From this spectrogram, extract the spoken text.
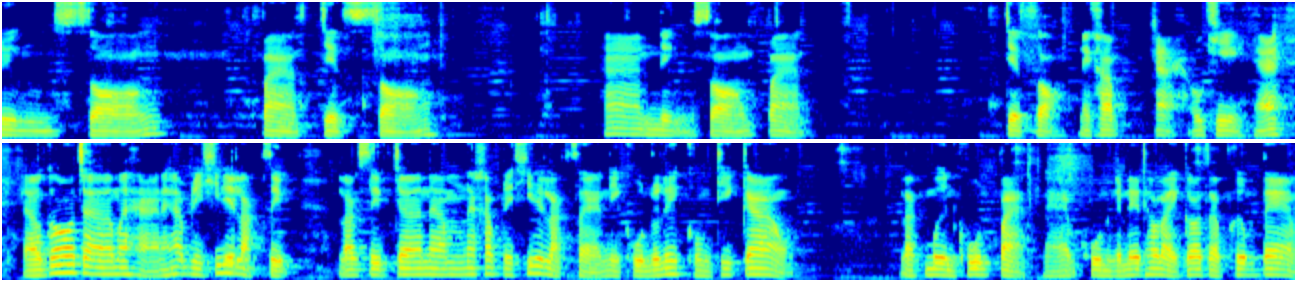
1 2 8 7 2 5 1 2 8 72 นะครับ อะ โอเค นะ แล้วก็จะมาหานะครับในที่ในหลัก 10 หลัก 10 จะนำนะครับในที่ในหลักแสนนี่คูณด้วยเลขคงที่ 9 หลักหมื่นคูณ8นะครับ คูณกันได้เท่าไหร่ก็จะเพิ่มแต้ม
